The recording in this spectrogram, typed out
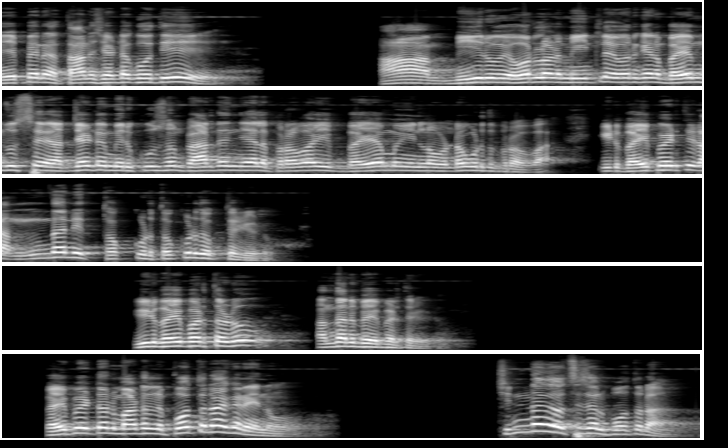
నేను చెప్పాను కదా తాను చెడ్డకోతి మీరు ఎవరిలో మీ ఇంట్లో ఎవరికైనా భయం చూస్తే అర్జెంటుగా మీరు కూర్చొని ప్రార్థన చేయాలి. ప్రభా ఈ భయం ఇంట్లో ఉండకూడదు ప్రభా. వీడు భయపెడితే అందరినీ తొక్కుడు తొక్కుడు తొక్కుతాడు వీడు వీడు భయపడతాడు అందరిని భయపెడతాడు వీడు భయపెట్టని మాటలు పోతున్నాక నేను. చిన్నది వచ్చేసారి పోతురా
